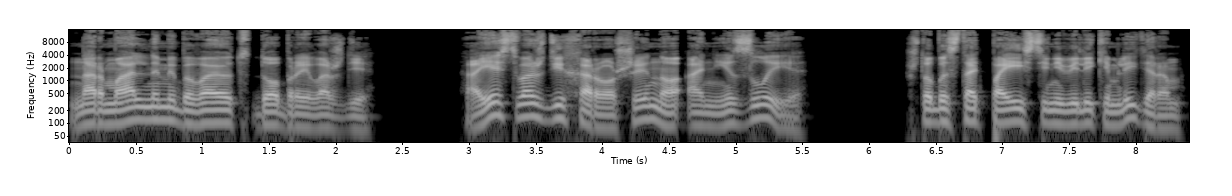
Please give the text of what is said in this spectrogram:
Нормальными бывают добрые вожди. А есть вожди хорошие, но они злые. Чтобы стать поистине великим лидером,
